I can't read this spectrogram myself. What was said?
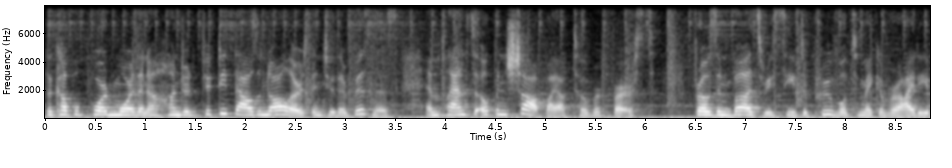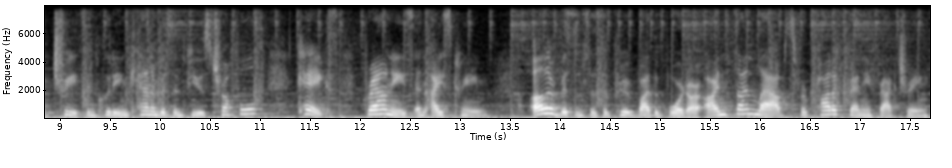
the couple poured more than $150,000 into their business and plans to open shop by October 1st. Frozen Buds received approval to make a variety of treats, including cannabis infused truffles, cakes, brownies, and ice cream. Other businesses approved by the board are Einstein Labs for product manufacturing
